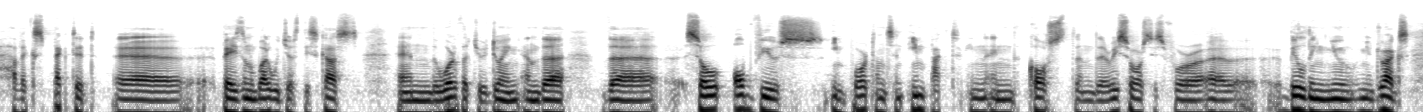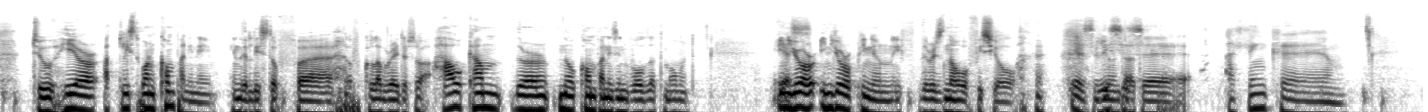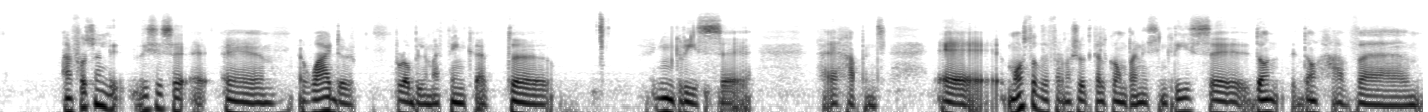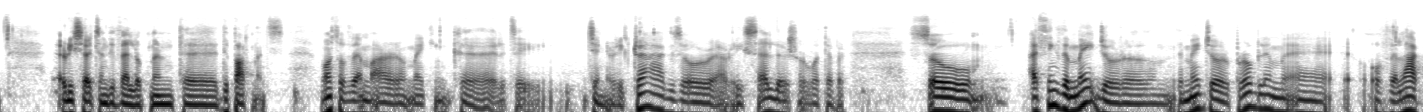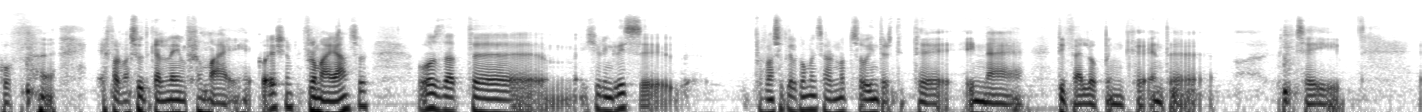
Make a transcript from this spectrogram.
have expected, uh, based on what we just discussed and the work that you're doing and the the so obvious importance and impact in, in the cost and the resources for uh, building new new drugs, to hear at least one company name in the list of uh, of collaborators. So how come there are no companies involved at the moment? In Yes. your in your opinion, if there is no official Yes, this is. Uh, I think, um, unfortunately, this is a, a, a wider problem. I think that uh, in Greece uh, uh, happens. most of the pharmaceutical companies in Greece don't don't have um, research and development uh, departments. Most of them are making, uh, let's say, generic drugs or are resellers or whatever. So I think the major um, the major problem uh, of the lack of a pharmaceutical name from my question from my answer was that uh, here in Greece. Uh, pharmaceutical companies are not so interested uh, in developing and let's say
